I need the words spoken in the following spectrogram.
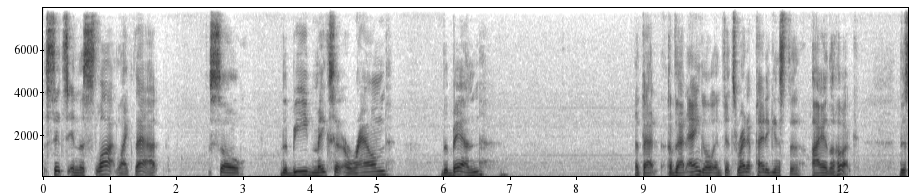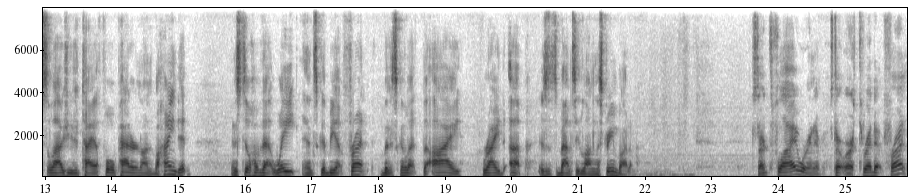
sits in the slot like that. So the bead makes it around the bend at that of that angle and fits right up tight against the eye of the hook. This allows you to tie a full pattern on behind it and still have that weight and it's going to be up front but it's going to let the eye ride up as it's bouncing along the stream bottom. Start the fly, we're going to start our thread up front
